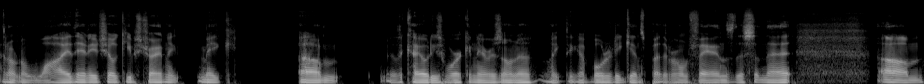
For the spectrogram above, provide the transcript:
I don't know why the NHL keeps trying to make um, the Coyotes work in Arizona. Like they got voted against by their own fans, this and that. Um,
